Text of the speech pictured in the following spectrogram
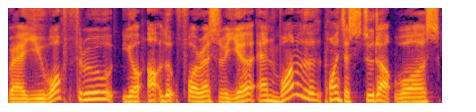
where you walked through your outlook for the rest of the year, and one of the points that stood out was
